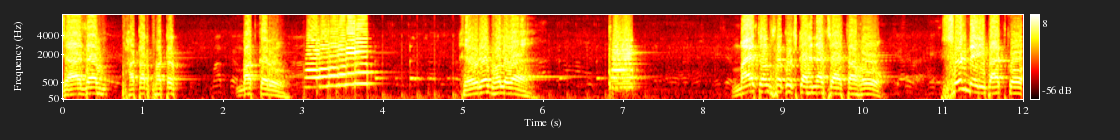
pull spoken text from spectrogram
ज़्यादा फटर फटर मत करो। क्यों रे भोलवा? मैं तुमसे कुछ कहना चाहता हूँ। सुन मेरी बात को।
